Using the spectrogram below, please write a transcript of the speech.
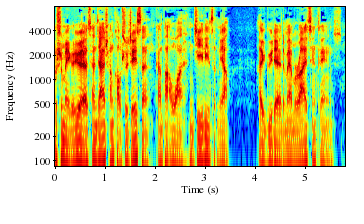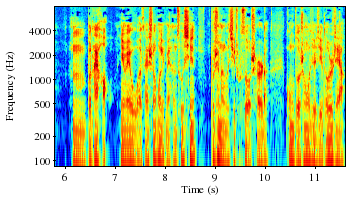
不是每个月参加一场考试，Jason，看法 one，你记忆力怎么样？Are you good at memorizing things？嗯，不太好，因为我在生活里面很粗心，不是能够记住所有事儿的。工作、生活、学习都是这样。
